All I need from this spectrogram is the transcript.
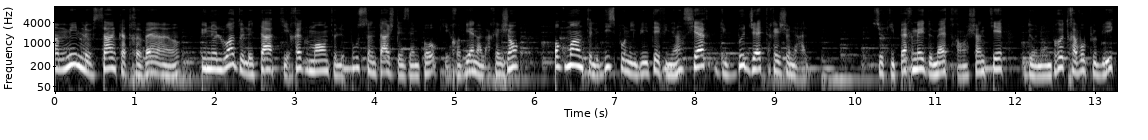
En 1981, une loi de l'État qui réglemente le pourcentage des impôts qui reviennent à la région augmente les disponibilités financières du budget régional. ce qui permet de mettre en chantier de nombreux travaux publics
